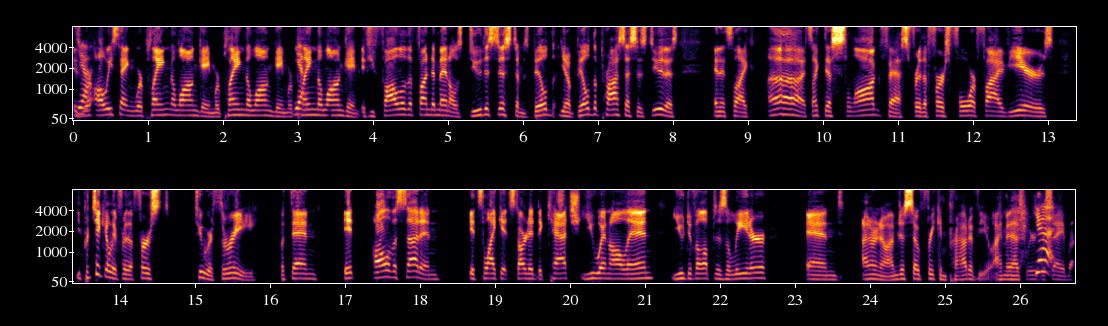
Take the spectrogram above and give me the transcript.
is Yeah. we're always saying we're playing the long game, we're playing the long game, we're Yeah. playing the long game. If you follow the fundamentals, do the systems, build, you know, build the processes, do this. And it's like, uh, it's like this slog fest for the first four or five years, particularly for the first two or three. But then it all of a sudden it's like it started to catch you went all in you developed as a leader and i don't know i'm just so freaking proud of you i mean that's weird to say but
